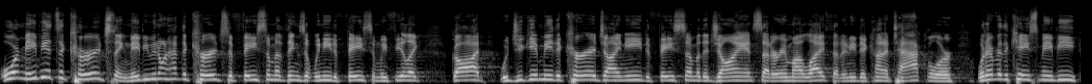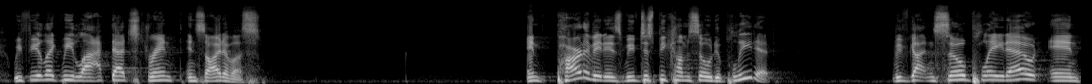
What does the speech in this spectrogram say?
Or maybe it's a courage thing. Maybe we don't have the courage to face some of the things that we need to face. And we feel like, God, would you give me the courage I need to face some of the giants that are in my life that I need to kind of tackle? Or whatever the case may be, we feel like we lack that strength inside of us. And part of it is we've just become so depleted. We've gotten so played out and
